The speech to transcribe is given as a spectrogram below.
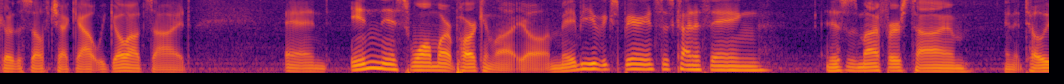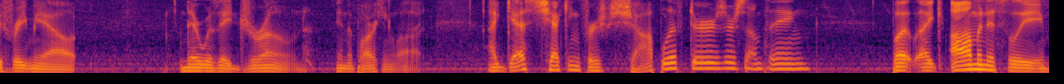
go to the self checkout. We go outside, and in this Walmart parking lot, y'all. Maybe you've experienced this kind of thing. This is my first time, and it totally freaked me out. There was a drone in the parking lot. I guess checking for shoplifters or something. But like ominously,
